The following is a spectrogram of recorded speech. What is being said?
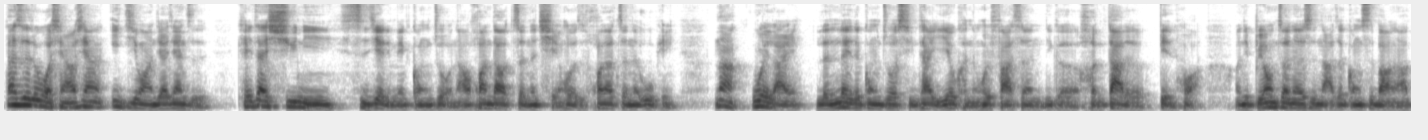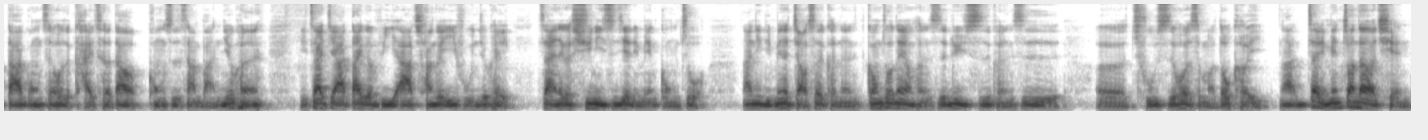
但是如果想要像一级玩家这样子，可以在虚拟世界里面工作，然后换到真的钱或者是换到真的物品，那未来人类的工作形态也有可能会发生一个很大的变化。啊，你不用真的是拿着公司包，然后搭公车或者开车到公司上班。你有可能你在家带个 VR，穿个衣服，你就可以在那个虚拟世界里面工作。那你里面的角色可能工作内容可能是律师，可能是呃厨师或者什么都可以。那在里面赚到的钱，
